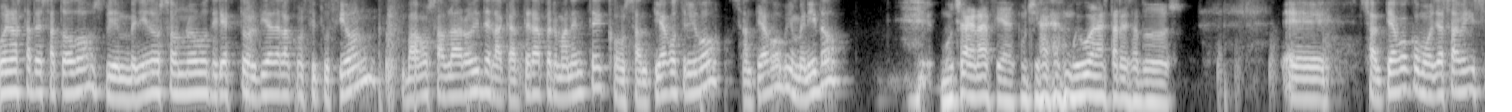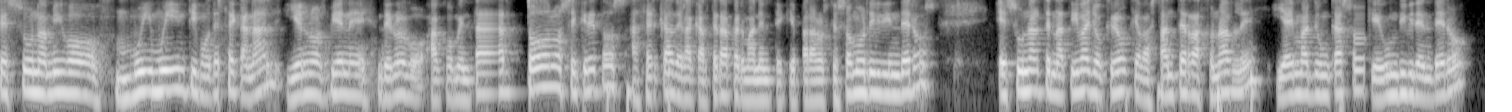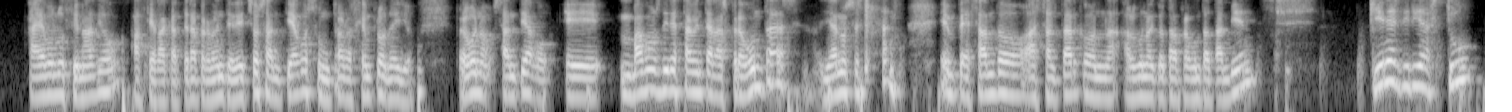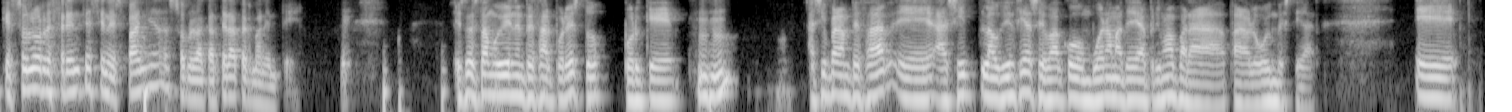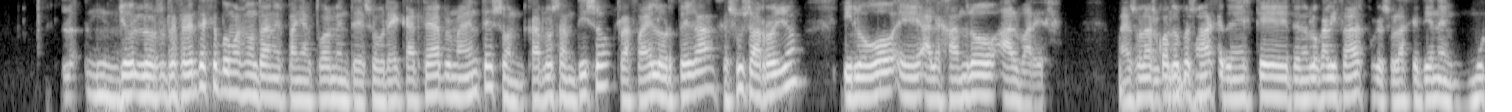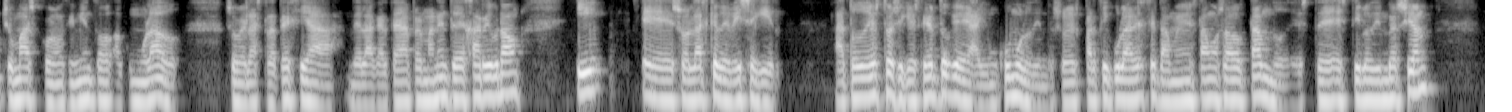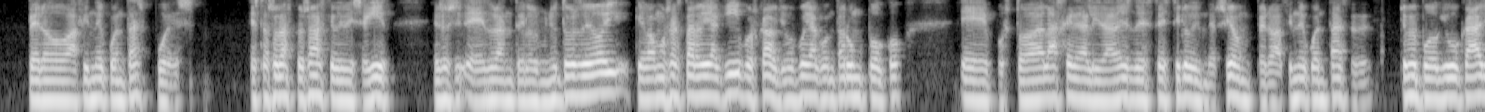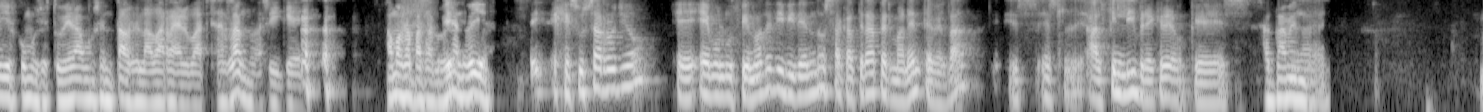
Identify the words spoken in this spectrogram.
buenas tardes a todos. Bienvenidos a un nuevo directo del Día de la Constitución. Vamos a hablar hoy de la cartera permanente con Santiago Trigo. Santiago, bienvenido. Muchas gracias. Muchas, muy buenas tardes a todos. Eh, Santiago, como ya sabéis, es un amigo muy, muy íntimo de este canal y él nos viene de nuevo a comentar todos los secretos acerca de la cartera permanente, que para los que somos dividenderos es una alternativa yo creo que bastante razonable y hay más de un caso que un dividendero ha evolucionado hacia la cartera permanente. De hecho, Santiago es un claro ejemplo de ello. Pero bueno, Santiago, eh, vamos directamente a las preguntas. Ya nos están empezando a saltar con alguna que otra pregunta también. ¿Quiénes dirías tú que son los referentes en España sobre la cartera permanente? Esto está muy bien empezar por esto, porque así para empezar, eh, así la audiencia se va con buena materia prima para, luego investigar. Eh, los referentes que podemos encontrar en España actualmente sobre cartera permanente son Carlos Santiso, Rafael Ortega, Jesús Arroyo y luego eh, Alejandro Álvarez. Son las cuatro personas que tenéis que tener localizadas porque son las que tienen mucho más conocimiento acumulado sobre la estrategia de la cartera permanente de Harry Brown y eh, son las que debéis seguir. A todo esto sí que es cierto que hay un cúmulo de inversores particulares que también estamos adoptando este estilo de inversión, pero a fin de cuentas, pues estas son las personas que debéis seguir. Eso sí, eh, durante los minutos de hoy que vamos a estar hoy aquí, pues claro, yo os voy a contar un poco eh, pues todas las generalidades de este estilo de inversión, pero a fin de cuentas yo me puedo equivocar y es como si estuviéramos sentados en la barra del bar charlando, así que vamos a pasarlo bien, oye. Eh, Jesús Arroyo eh, evolucionó de dividendos a cartera permanente, ¿verdad? Es, al fin libre, creo que es. Exactamente.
